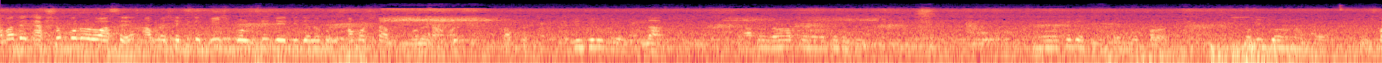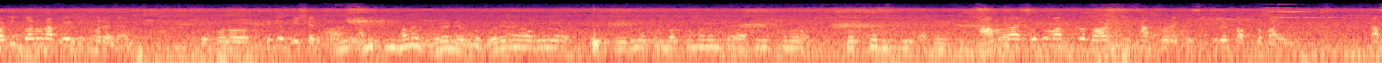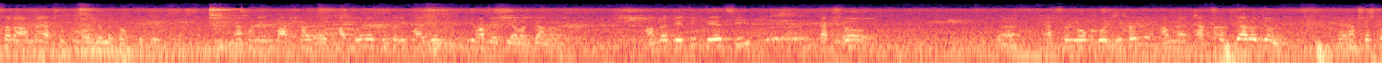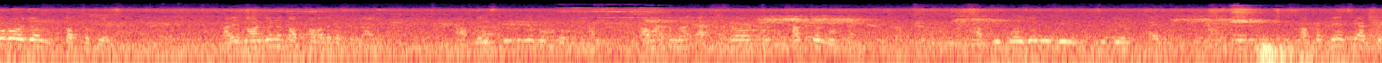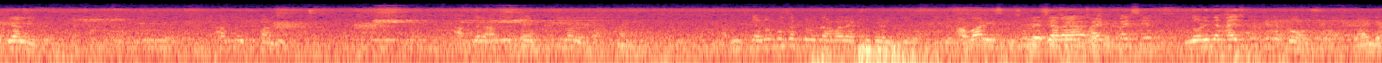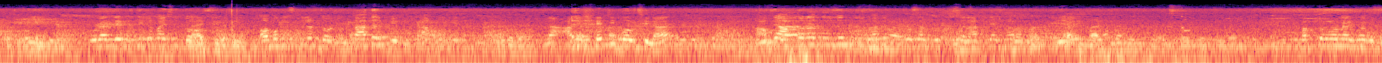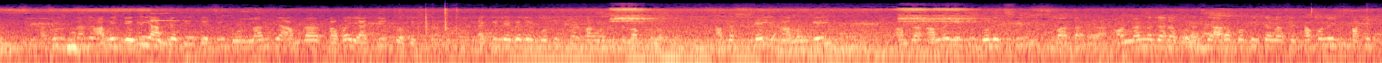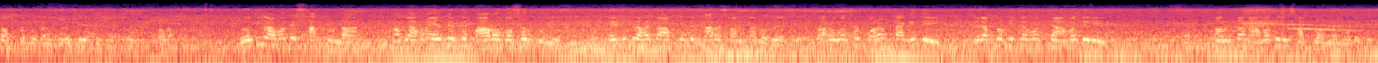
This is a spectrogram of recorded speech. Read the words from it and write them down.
আমাদের একশো পনেরো আছে আমরা সেটিকে বিশ বলছি যে এটি যেন কোনো সমস্যা মনে না হয়। না। সঠিক গণনা আপনি একটি ধরে নেন যে পনেরো থেকে বিশের আমি কীভাবে ধরে নেব? ধরে নেওয়াগুলো এগুলো সংবাদ সম্মেলন তো একই কোনো তথ্য আমরা শুধুমাত্র দশটি ছাত্রের একটি স্কুলের তথ্য পাইনি। তাছাড়া আমরা একশো পনেরো জনের তথ্য পেয়েছি। এখন এই পাঁচ সাত সাতজনের ভিতরে কয়জন, কী হবে এটি আমার জানা আমরা যেটি পেয়েছি, একশো একশো নব্বই ভিতরে আমরা একশো তেরো জন, একশো পনেরো জন তথ্য পেয়েছি। আর এই দশজনের তথ্য আমাদের কাছে নাই। আপনার স্কুল থেকে। আমার এখন একশো সাতচল্লিশ। আপনি জিপিএস আমরা পেয়েছি একশো বিয়াল্লিশ আপনি পাবেন আপনার আপনি কীভাবে আপনি কেন প্রচার করবেন যে আমার একশো বিয়াল্লিশ আমার স্কুলে যারা ফাইভ পাইছে নরিন্দা হাই স্কুল থেকে দশ। পুরান রেডি থেকে পাইছে দশ অমুক স্কুলের দশজন তাদের কি? আপনি না আমি সেটি বলছি না। আপনারা দুজন দুইভাবে প্রচার করতেছেন আপনি আমি যেটি আপনাকে যেটি বললাম যে আমরা সবাই একই প্রতিষ্ঠান, একই লেভেলের প্রতিষ্ঠান বাংলাদেশের লক্ষ লক্ষ। আমরা সেই আলোকেই আমরা আমরা যেটি বলেছি বা অন্যান্য যারা বলেছে আরও প্রতিষ্ঠান আছে, সকলেই সঠিক তথ্য প্রদান করেছে যদিও আমাদের ছাত্র না, তবে আমরা এদেরকে বারো বছর করিয়েছি। এর ভিতরে হয়তো আপনাদের কারও সন্তানও রয়েছে। বারো বছর পড়ার তাগিদেই এরা প্রকৃতপক্ষে আমাদেরই সন্তান, আমাদেরই ছাত্র আমরা মনে করি।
